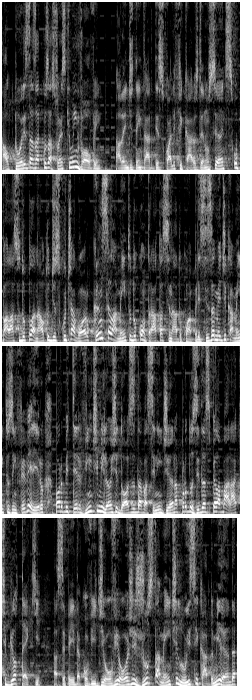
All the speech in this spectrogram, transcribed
autores das acusações que o envolvem. Além de tentar desqualificar os denunciantes, o Palácio do Planalto discute agora o cancelamento do contrato assinado com a Precisa Medicamentos em fevereiro para obter 20 milhões de doses da vacina indiana produzidas pela Bharat Biotech. A CPI da Covid ouve hoje justamente Luiz Ricardo Miranda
